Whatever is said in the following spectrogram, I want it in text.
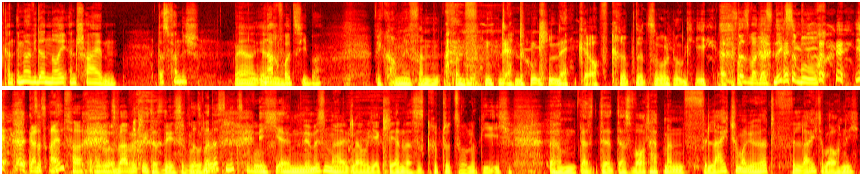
kann immer wieder neu entscheiden. Das fand ich ja, ja. nachvollziehbar. Wie kommen wir von, von, von der dunklen Ecke auf Kryptozoologie? Also, Das war das nächste Buch. Ganz einfach. das Also. war wirklich das nächste Buch. Das war ne? das nächste Buch. Ich, ähm, wir müssen mal, glaube ich, erklären, was ist Kryptozoologie. Ich, ähm, das, das, das Wort hat man vielleicht schon mal gehört, vielleicht aber auch nicht.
